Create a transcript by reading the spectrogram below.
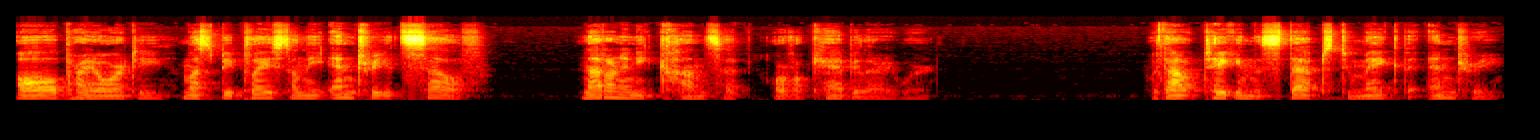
All priority must be placed on the entry itself, not on any concept or vocabulary word without taking the steps to make the entry.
